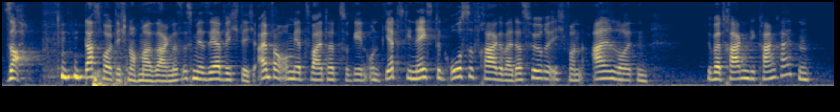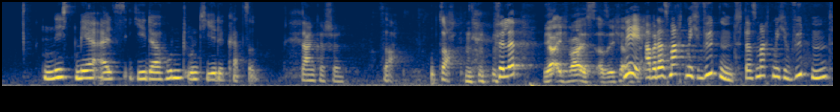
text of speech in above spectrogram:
So, das wollte ich nochmal sagen. Das ist mir sehr wichtig. Einfach um jetzt weiterzugehen. Und jetzt die nächste große Frage, weil das höre ich von allen Leuten. Übertragen die Krankheiten? Nicht mehr als jeder Hund und jede Katze. Dankeschön. So. So, Philipp? ja, ich weiß. Also ich, nee, aber das macht mich wütend. Das macht mich wütend,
